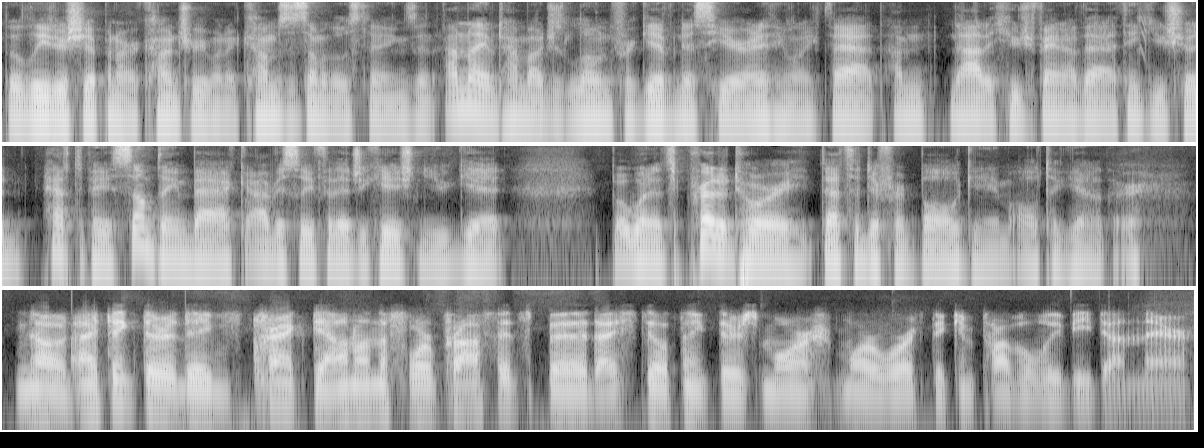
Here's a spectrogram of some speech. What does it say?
the leadership in our country when it comes to some of those things. And I'm not even talking about just loan forgiveness here or anything like that. I'm not a huge fan of that. I think you should have to pay something back, obviously, for the education you get. But when it's predatory, that's a different ball game altogether. No, I think they're they've cracked down on the for profits, but I still think there's more more work that can probably be done there.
